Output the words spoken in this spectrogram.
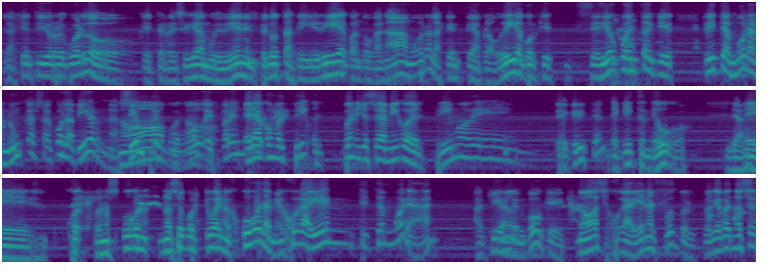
La, la gente, yo recuerdo que te recibía muy bien en pelotas divididas cuando ganaba Mora, la gente aplaudía porque se dio cuenta que Cristian Mora nunca sacó la pierna, No, siempre pues, jugó no, de frente. Era como el primo, bueno, yo soy amigo del primo de, ¿De Cristian? de Cristian, de Hugo. Ya. Eh, bueno, Hugo, no, no sé por qué, bueno, Hugo también juega bien Cristian Mora, ¿eh? Aquí al emboque. No, se juega bien al fútbol. Lo que no, sé,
